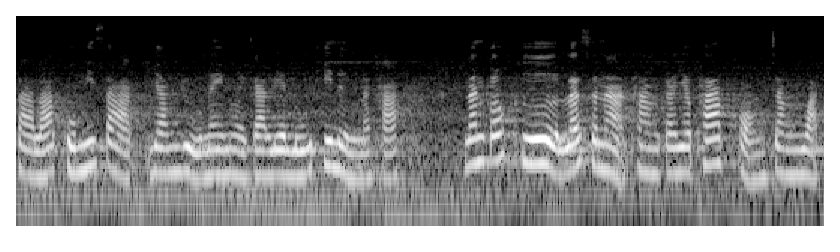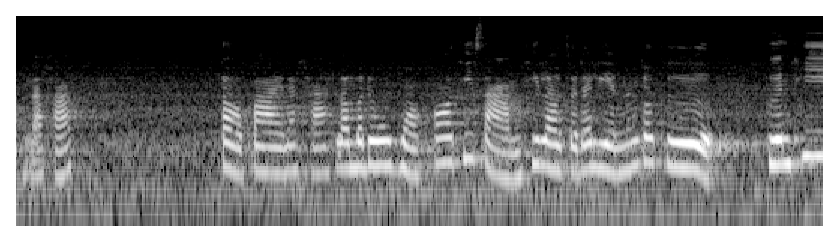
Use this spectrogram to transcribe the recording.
สาระภูมิศาสตร์ยังอยู่ในหน่วยการเรียนรู้ที่หนึ่งนะคะ นั่นก็คือลักษณะทางกายภาพของจังหวัดนะคะ ต่อไปนะคะ เรามาดูหัวข้อที่ 3 ที่เราจะได้เรียนนั่นก็คือ พื้นที่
